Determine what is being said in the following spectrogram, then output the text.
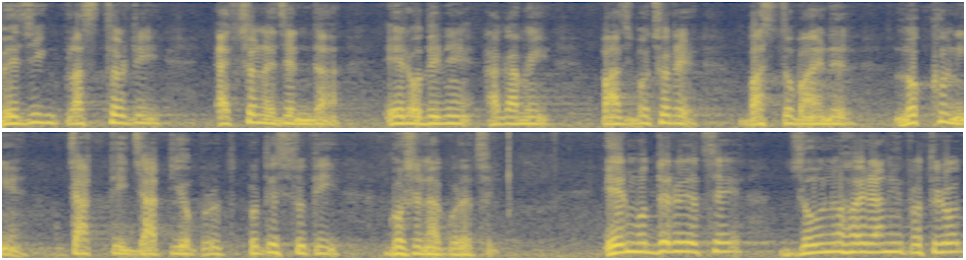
Beijing plus thirty action agenda এর অধীনে আগামী পাঁচ বছরে বাস্তবায়নের লক্ষ্য নিয়ে চারটি জাতীয় প্রতিশ্রুতি ঘোষণা করেছি। এর মধ্যে রয়েছে যৌন হয়রানি প্রতিরোধ,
